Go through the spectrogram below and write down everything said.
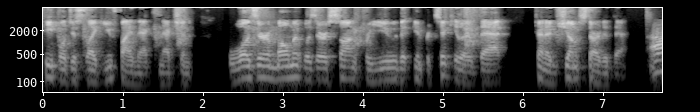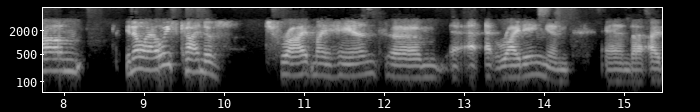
people, just like you find that connection. Was there a moment? Was there a song for you that, in particular, that kind of jump started that? Um, you know, I always kind of tried my hand um, at, at, writing, and and uh, I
